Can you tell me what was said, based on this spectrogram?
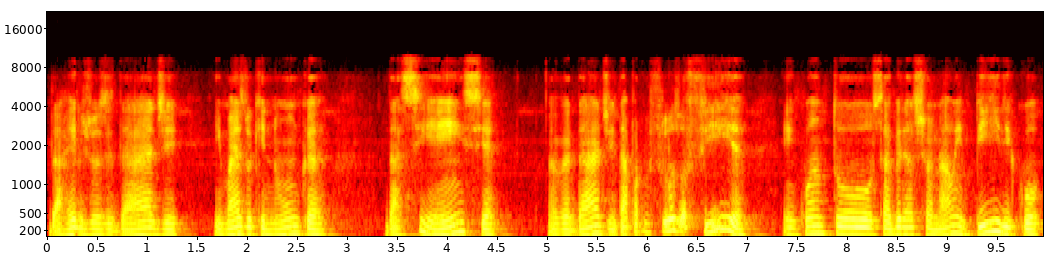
da religiosidade e mais do que nunca da ciência na verdade, da própria filosofia, enquanto saber racional empírico,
